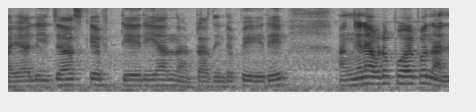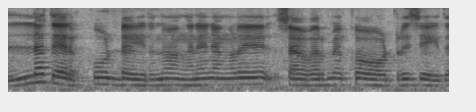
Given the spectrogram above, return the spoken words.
ആയി. അലിജാസ് കെഫ്റ്റേരിയ എന്നാട്ടോ അതിന്റെ പേര്. അങ്ങനെ അവിടെ പോയപ്പോൾ നല്ല തിരക്കുണ്ടായിരുന്നു അങ്ങനെ ഞങ്ങൾ ഷവർമയൊക്കെ ഓർഡർ ചെയ്ത്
